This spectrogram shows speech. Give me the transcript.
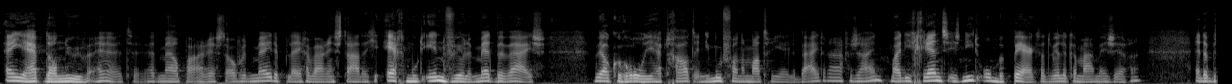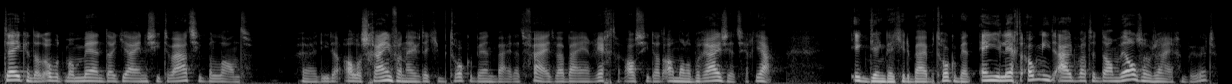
En je hebt dan nu het, het mijlpaalarrest over het medeplegen, waarin staat dat je echt moet invullen met bewijs welke rol je hebt gehad. En die moet van een materiële bijdrage zijn. Maar die grens is niet onbeperkt, dat wil ik er maar mee zeggen. En dat betekent dat op het moment dat jij in een situatie belandt uh, die er alle schijn van heeft dat je betrokken bent bij dat feit. Waarbij een rechter, als hij dat allemaal op rij zet, zegt ja, ik denk dat je erbij betrokken bent. En je legt ook niet uit wat er dan wel zou zijn gebeurd.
